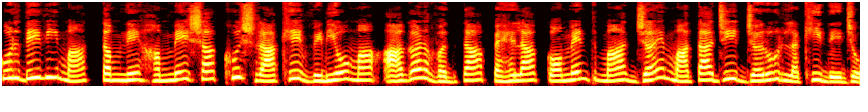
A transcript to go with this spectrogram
કુળદેવીમાં તમને હંમેશા ખુશ રાખે વિડીયોમાં આગળ વધતા પહેલા કોમેન્ટમાં જય માતાજી જરૂર લખી દેજો,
